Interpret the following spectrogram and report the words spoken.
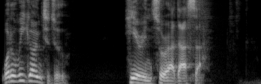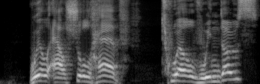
What are we going to do here in Tzur Hadassah? Will our shul have 12 windows?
